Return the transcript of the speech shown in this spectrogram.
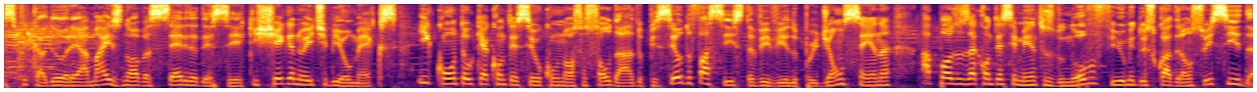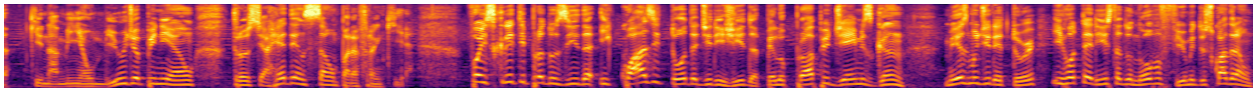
Pacificador é a mais nova série da DC que chega no HBO Max e conta o que aconteceu com o nosso soldado pseudo-fascista vivido por John Cena após os acontecimentos do novo filme do Esquadrão Suicida, que, na minha humilde opinião, trouxe a redenção para a franquia. Foi escrita e produzida e quase toda dirigida pelo próprio James Gunn, mesmo diretor e roteirista do novo filme do Esquadrão,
